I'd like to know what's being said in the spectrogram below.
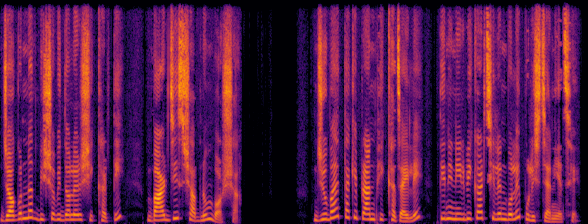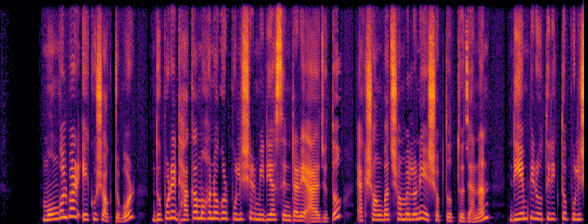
জগন্নাথ বিশ্ববিদ্যালয়ের শিক্ষার্থী বার্জিস শাবনম বর্ষা। জুবায়েদ তাকে প্রাণ ভিক্ষা চাইলে তিনি নির্বিকার ছিলেন বলে পুলিশ জানিয়েছে। মঙ্গলবার একুশ অক্টোবর দুপুরে ঢাকা মহানগর পুলিশের মিডিয়া সেন্টারে আয়োজিত এক সংবাদ সম্মেলনে এসব তথ্য জানান ডিএমপির অতিরিক্ত পুলিশ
